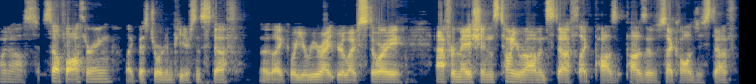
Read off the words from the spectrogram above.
what else? Self-authoring, like that's Jordan Peterson stuff, uh, like where you rewrite your life story. Affirmations, Tony Robbins stuff, like pos- positive psychology stuff.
